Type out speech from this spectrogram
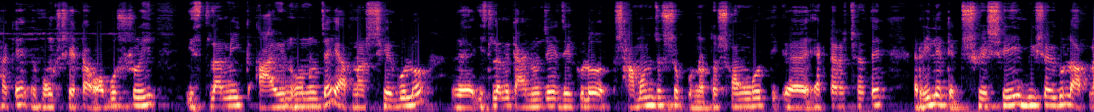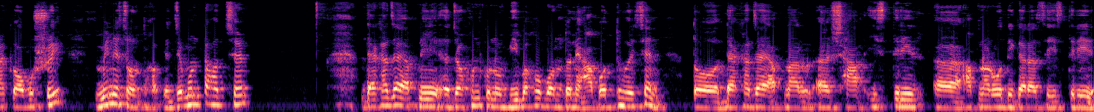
থাকে এবং সেটা অবশ্যই ইসলামিক আইন অনুযায়ী আপনার সেগুলো ইসলামিক আইন অনুযায়ী যেগুলো সামঞ্জস্যপূর্ণ, তো সঙ্গতি একটার সাথে রিলেটেড সেই বিষয়গুলো আপনাকে অবশ্যই মেনে চলতে হবে। যেমনটা হচ্ছে দেখা যায় আপনি যখন কোনো বিবাহ বন্ধনে আবদ্ধ হয়েছেন তো দেখা যায় আপনার স্ত্রীর আপনার অধিকার আছে স্ত্রী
